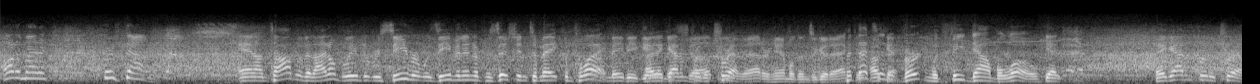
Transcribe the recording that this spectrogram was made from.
automatic, first down. And on top of it, I don't believe the receiver was even in a position to make a play. Well, maybe they got him for the trip. That or Hamilton's a good actor. But that's okay. inadvertent with feet down below. Yeah, they got him for the trip.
